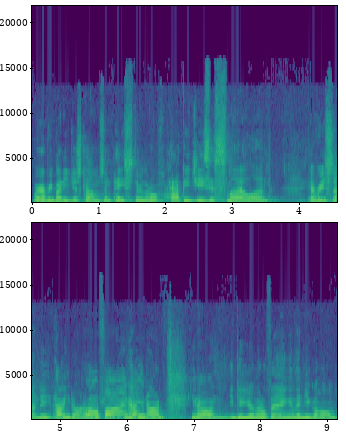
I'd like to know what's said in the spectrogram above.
where everybody just comes and pastes their little happy Jesus smile on every Sunday. How you doing? Oh, fine. How you doing? You know, and you do your little thing and then you go home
